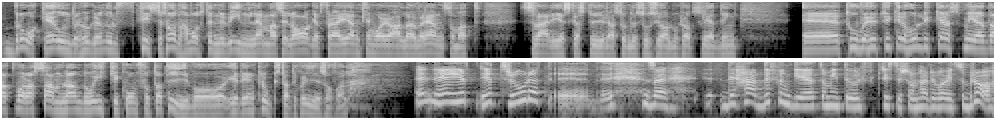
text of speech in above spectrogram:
bråkiga underhuggaren Ulf Kristersson, han måste nu inlämnas i laget för egentligen var ju alla överens om att Sverige ska styras under socialdemokratisk ledning. Eh, Tove, hur tycker du hon lyckades med att vara samlande och icke-konfrontativ och är det en klok strategi i så fall? Eh, nej, jag, jag tror att eh, här, det hade fungerat om inte Ulf Kristersson hade varit så bra.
